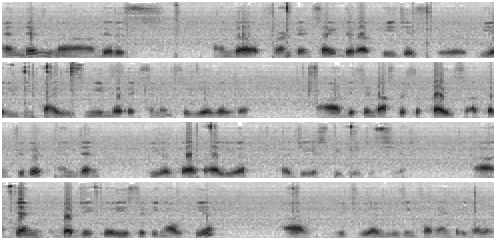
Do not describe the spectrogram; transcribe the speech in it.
And then uh, there is on the front end side there are pages uh, we are using tiles main.xml so here the uh, different aspects of tiles are configured and then you have got all your uh, JSP pages here. Uh, then the jQuery is sitting out here uh, which we are using for rendering our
